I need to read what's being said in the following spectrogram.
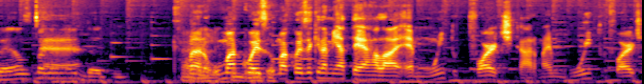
É uns bagulho É. doido. mano. Caralho, Mano, uma coisa, doido. uma coisa que na minha terra lá é muito forte, cara, mas muito forte.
